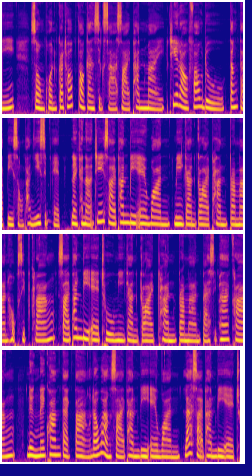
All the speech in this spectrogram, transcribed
นี้ ส่งผลกระทบต่อการศึกษาสายพันธุ์ใหม่ที่เราเฝ้าดูตั้งแต่ปี 2021 ในขณะที่สายพันธุ์ BA1 มีการกลายพันธุ์ประมาณ 60 ครั้ง สายพันธุ์ BA2 มีการกลายพันธุ์ประมาณ 85 ครั้ง หนึ่งในความแตกต่างระหว่างสายพันธุ์ BA1 และสายพันธุ์ BA2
